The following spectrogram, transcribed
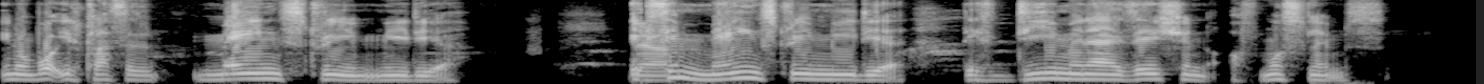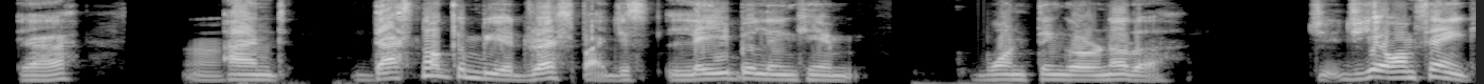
you know, what you'd class as mainstream media. It's Yeah. in mainstream media, this demonization of Muslims. Yeah. Uh. And that's not going to be addressed by just labeling him one thing or another. Do, do you get what I'm saying?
